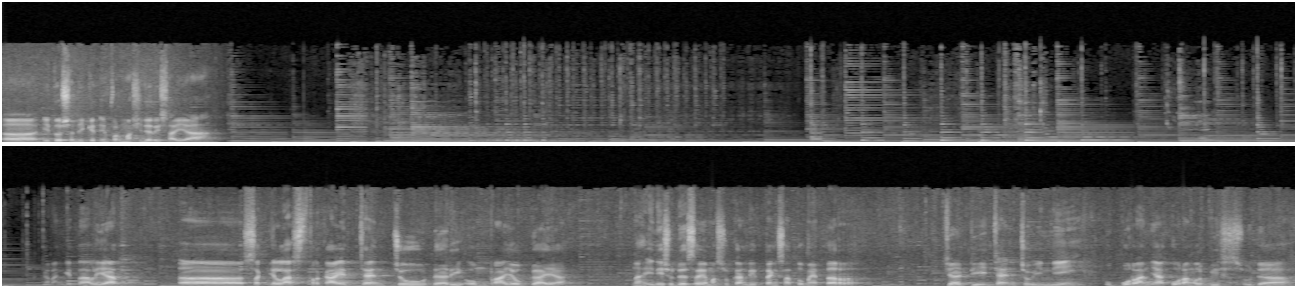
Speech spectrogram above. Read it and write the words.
uh, itu sedikit informasi dari saya. Sekarang kita lihat uh, sekilas terkait cencu dari Om Prayoga ya. Nah ini sudah saya masukkan di tank 1 meter. Jadi cencu ini ukurannya kurang lebih sudah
